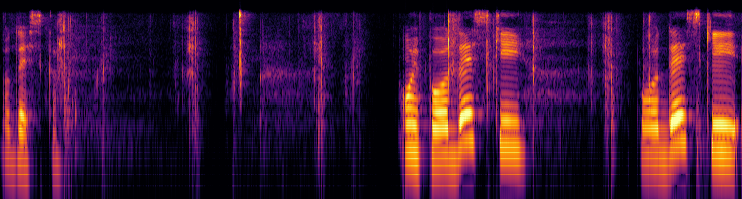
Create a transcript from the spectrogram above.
Одеська. Ой, по Одеській. По Одеській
